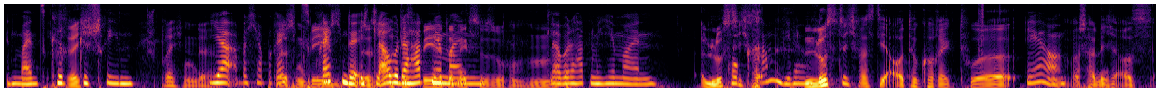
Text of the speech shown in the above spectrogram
in mein Skript Recht geschrieben. Sprechende. Ja, aber ich habe rechtsbrechende. Ich glaube, da hat mir mein. Hm. Ich glaube, da hat mir hier mein lustig, lustig, was die Autokorrektur ja. wahrscheinlich aus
